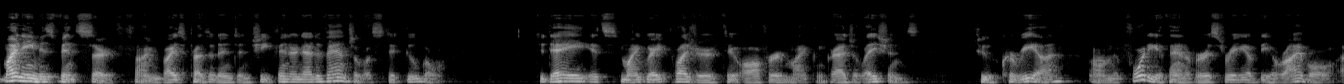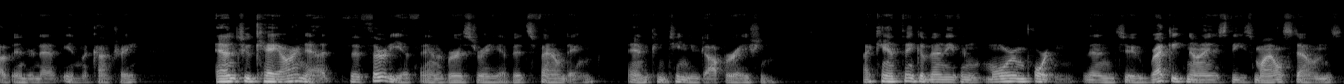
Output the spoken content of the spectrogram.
my name is Vint Cerf. I'm Vice President and Chief Internet Evangelist at Google. Today, it's my great pleasure to offer my congratulations to Korea on the 40th anniversary of the arrival of Internet in the country, and to KRNet, the 30th anniversary of its founding and continued operation. I can't think of anything more important than to recognize these milestones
